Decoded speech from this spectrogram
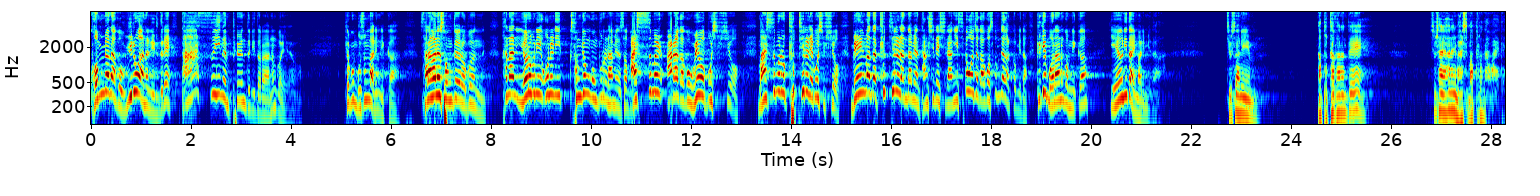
권면하고 위로하는 일들에 다 쓰이는 표현들이더라는 거예요. 결국 무슨 말입니까? 사랑하는 성도 여러분, 하나님, 여러분이 오늘 이 성경 공부를 하면서 말씀을 알아가고 외워보십시오. 말씀으로 큐티를 해보십시오. 매일마다 큐티를 한다면 당신의 신앙이 세워져 가고 성장할 겁니다. 그게 뭐라는 겁니까? 예언이다, 이 말입니다. 집사님, 나 부탁하는데, 집사님 하나님 말씀 앞으로 나와야 돼.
